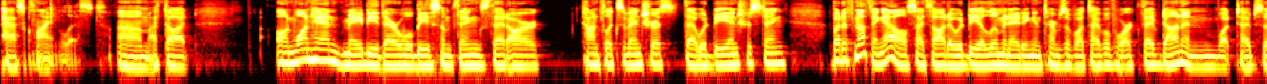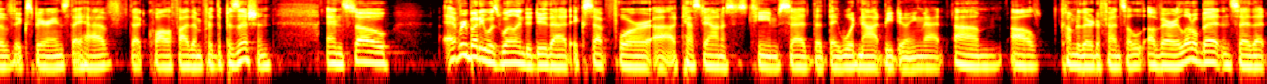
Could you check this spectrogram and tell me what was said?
past client list. Um, I thought, on one hand, maybe there will be some things that are conflicts of interest that would be interesting, but if nothing else, I thought it would be illuminating in terms of what type of work they've done and what types of experience they have that qualify them for the position. And so everybody was willing to do that except for uh, Castellanos' team said that they would not be doing that. Um, I'll come to their defense a, a very little bit and say that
